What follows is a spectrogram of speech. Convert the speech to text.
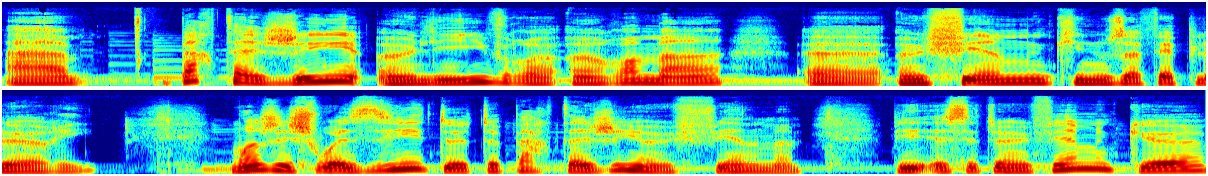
à partager un livre, un roman, euh, un film qui nous a fait pleurer. Moi, j'ai choisi de te partager un film. Puis c'est un film que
